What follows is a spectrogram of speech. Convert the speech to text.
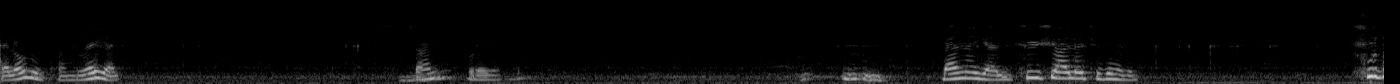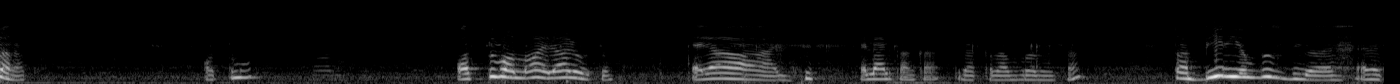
Gel oğlum sen buraya gel. Sen buraya gel. Ben de geldim. Şu işi hala çözemedim. Şuradan at. Attı mı? Attı vallahi helal olsun. Helal. helal kanka. Bir dakika ben vuramıyorum şu an. Tamam bir yıldız diyor. Evet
